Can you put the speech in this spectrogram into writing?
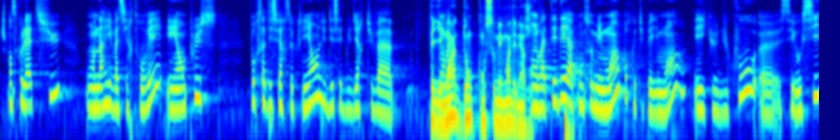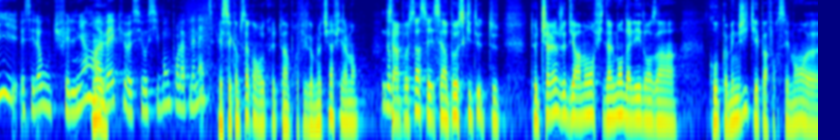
je pense que là-dessus, on arrive à s'y retrouver. Et en plus, pour satisfaire ce client, l'idée, c'est de lui dire, tu vas Payer va- moins, donc consommer moins d'énergie. on va t'aider à consommer moins pour que tu payes moins et que du coup, euh, c'est aussi, c'est là où tu fais le lien avec, euh, c'est aussi bon pour la planète. Et c'est comme ça qu'on recrute un profil comme le tien, finalement C'est un peu ça, c'est c'est un peu ce qui te, te- te challenge de dire à un moment, finalement, d'aller dans un groupe comme Engie, qui n'est pas forcément, euh,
